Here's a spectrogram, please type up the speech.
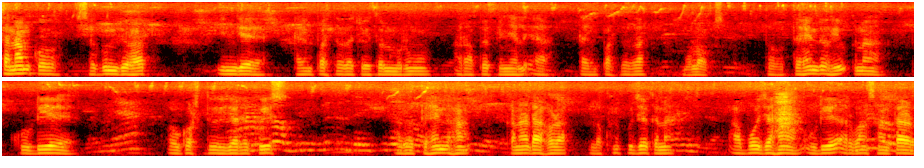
सनाम को सगुन जोहार इनगे टाइम पास दादा चैतन मुरमू और आपे पे नेले टाइम पास दादा ब्लॉग्स तो तेहन दो हुकना अगस्ट अगस्त दुई हज़ार इक्कीस अब तेहन हाँ कनाडा हर लक्ष्मी पूजा करना अब जहाँ उड़िया और बांग सानतार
